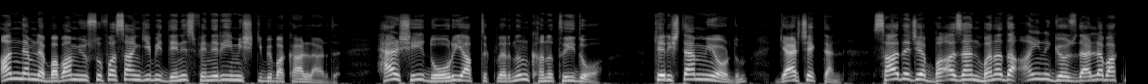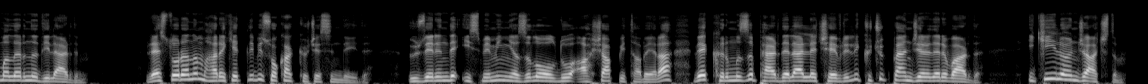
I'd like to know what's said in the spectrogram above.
Annemle babam Yusuf Hasan gibi deniz feneriymiş gibi bakarlardı. Her şeyi doğru yaptıklarının kanıtıydı o. Keriştenmiyordum, gerçekten. Sadece bazen bana da aynı gözlerle bakmalarını dilerdim. Restoranım hareketli bir sokak köşesindeydi. Üzerinde ismimin yazılı olduğu ahşap bir tabela ve kırmızı perdelerle çevrili küçük pencereleri vardı. İki yıl önce açtım.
